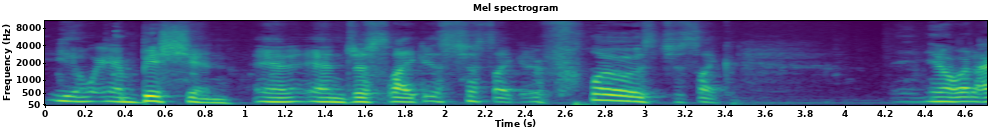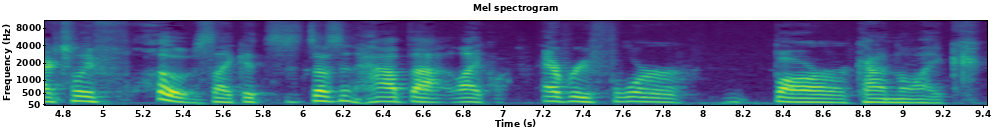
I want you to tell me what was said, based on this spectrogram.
you know, ambition and, and just like, it's just like, it flows just like, you know, it actually flows. Like it doesn't have that like every four bar kind of like,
